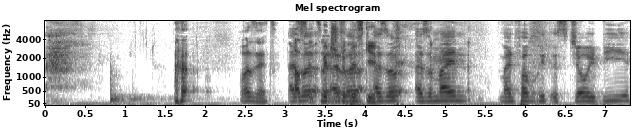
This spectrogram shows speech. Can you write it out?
Was denn jetzt? Also, jetzt Mitch also, Trubisky. also, also mein, mein Favorit ist Joey B.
